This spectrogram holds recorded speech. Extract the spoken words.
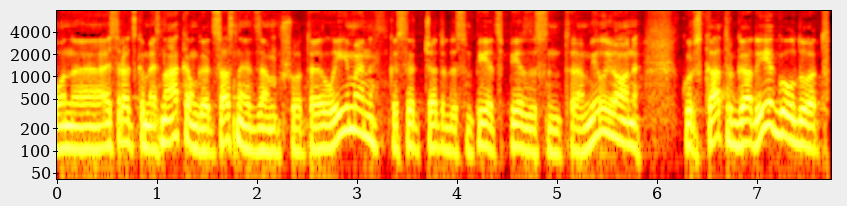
Un es redzu, ka mēs nākamgad sasniedzam šo līmeni, kas ir 45, 50 miljoni, kurus katru gadu ieguldot.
